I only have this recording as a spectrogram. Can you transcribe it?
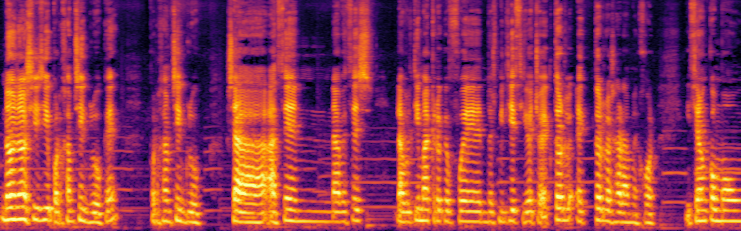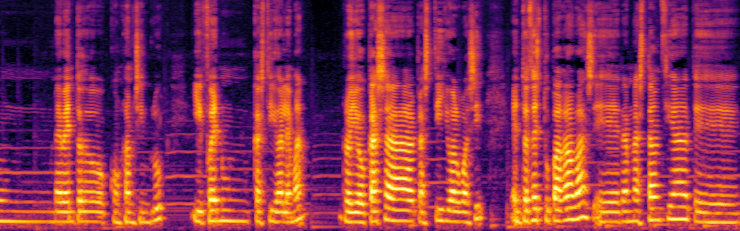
No, no, sí, sí, por Hamsing Club, ¿eh? Por Hamsing Club. O sea, hacen a veces, la última creo que fue en 2018, Héctor, Héctor lo sabrá mejor. Hicieron como un evento con Hamsing Club y fue en un castillo alemán, rollo casa, castillo, algo así. Entonces tú pagabas, eh, era una estancia, te,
